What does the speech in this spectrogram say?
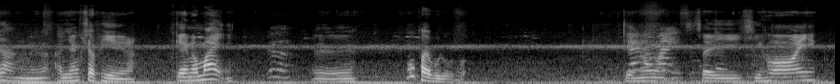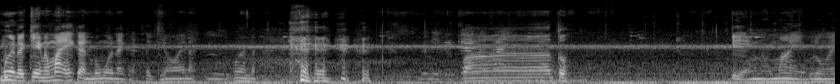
ย่างเนื้ออันยังสะพีนี่นะแกงหน่อไม้เออว่าไผบ่รู้บ่แกงหน่อไม้ใส่ขี้ห้อยมื้อน่ะแกงหน่อไม้ให้กันบ่มื้อนั้นกันใส่ขี้ห้อยนะมื้อน่ะปลาตัวแกงหน่อไม้บ่รู้ไง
